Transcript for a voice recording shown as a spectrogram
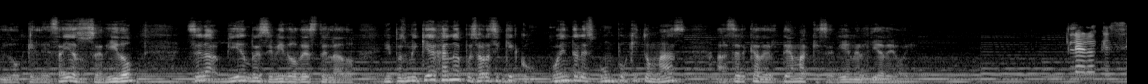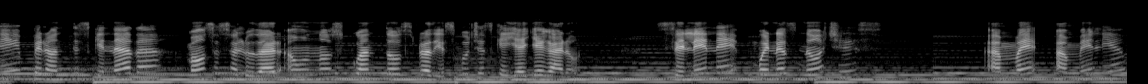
lo que les haya sucedido, será bien recibido de este lado. Y pues mi querida Hanna, pues ahora sí que cuéntales un poquito más acerca del tema que se viene el día de hoy. Claro que sí, pero antes que nada, vamos a saludar a unos cuantos radioescuchas que ya llegaron. Selene, buenas noches. Amelia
